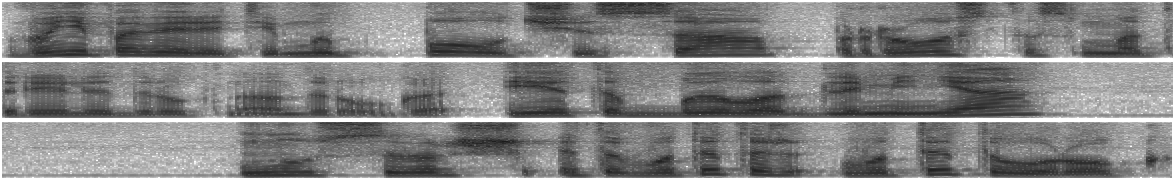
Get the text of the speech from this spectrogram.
Вы не поверите, мы полчаса просто смотрели друг на друга. И это было для меня, ну, совершенно... Это, вот, это, вот это урок.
